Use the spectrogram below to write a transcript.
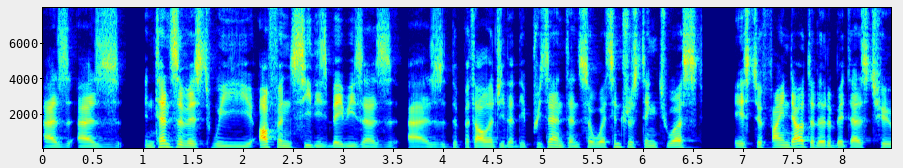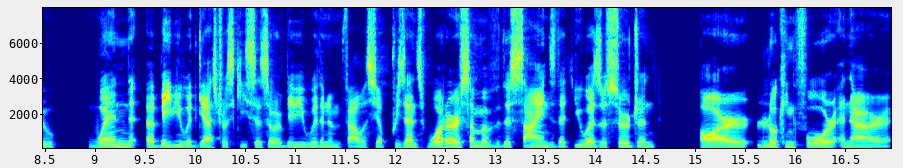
as, as intensivists, we often see these babies as, as the pathology that they present. And so what's interesting to us is to find out a little bit as to when a baby with gastroschisis or a baby with an omphalocele presents, what are some of the signs that you as a surgeon are looking for and are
